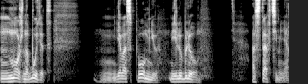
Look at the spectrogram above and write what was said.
можно будет. Я вас помню и люблю. Оставьте меня.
